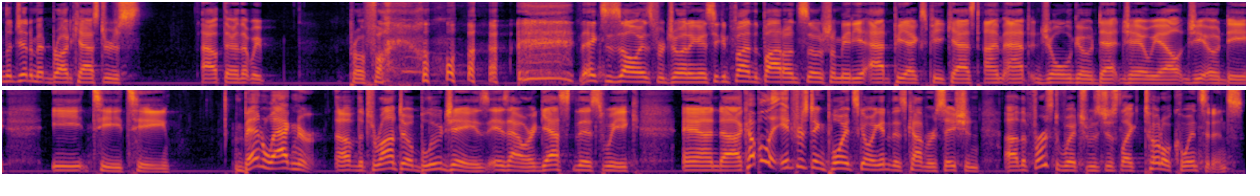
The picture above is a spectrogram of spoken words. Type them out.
legitimate broadcasters out there that we profile. Thanks as always for joining us. You can find the pod on social media at PXPcast. I'm at Joel Godett, J O E L G O D E T T. Ben Wagner of the Toronto Blue Jays is our guest this week. And uh, a couple of interesting points going into this conversation. Uh, the first of which was just like total coincidence.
